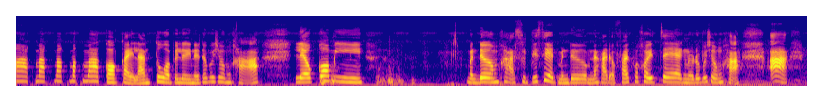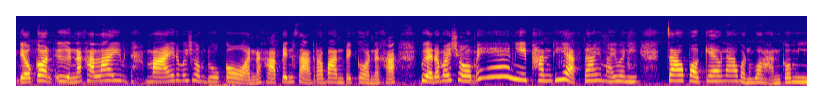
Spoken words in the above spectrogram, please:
มากมากมากมากๆกอไก่ล้านตัวไปเลยนะท่านผู้ชมค่ะแล้วก็มี เหมือนเดิมค่ะ สุดพิเศษเหมือนเดิมนะคะ เดี๋ยวไฟค่อยๆแจ้งนะท่านผู้ชมค่ะ อะ เดี๋ยวก่อนอื่นนะคะ ไล่ไม้ท่านผู้ชมดูก่อนนะคะ เป็นสารบัญไปก่อนนะคะ เผื่อท่านผู้ชม เอ๊มีพันธุ์ที่อยากได้ไหมวันนี้ เจ้าปอแก้วหน้าหวานๆก็มี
